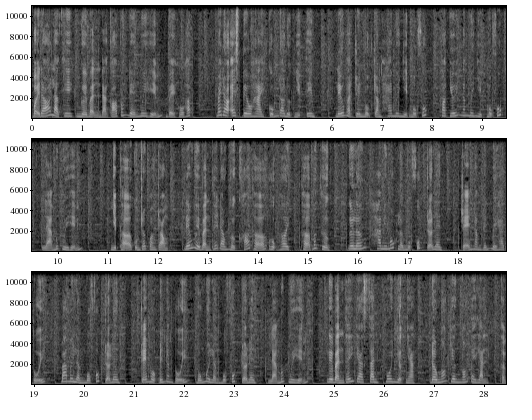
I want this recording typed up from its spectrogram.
Bởi đó là khi người bệnh đã có vấn đề nguy hiểm về hô hấp. Máy đo SpO2 cũng đo được nhịp tim. Nếu mà trên 120 nhịp một phút hoặc dưới 50 nhịp một phút là mức nguy hiểm. Nhịp thở cũng rất quan trọng. Nếu người bệnh thấy đau ngực, khó thở, hụt hơi, thở bất thường, người lớn 21 lần một phút trở lên, trẻ 5 đến 12 tuổi 30 lần một phút trở lên, trẻ 1 đến 5 tuổi 40 lần một phút trở lên là mức nguy hiểm. Người bệnh thấy da xanh, môi nhợt nhạt, đầu ngón chân ngón tay lạnh, thậm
